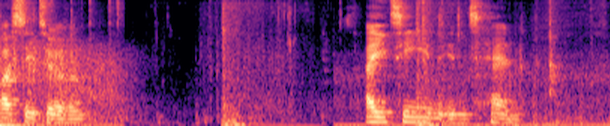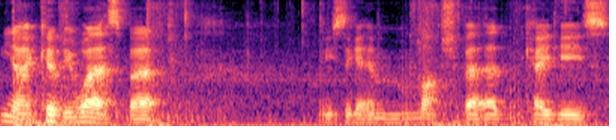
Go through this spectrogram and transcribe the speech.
I see two of them. 18 in 10. You know, it could be worse, but used to getting much better KDs.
